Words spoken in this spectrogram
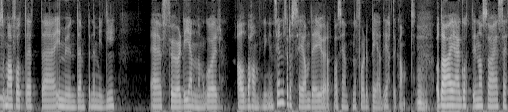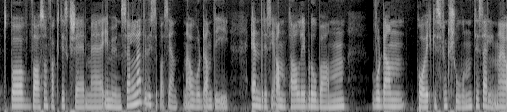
som har fått et uh, immundempende middel uh, før de gjennomgår all behandlingen sin, for å se om det gjør at pasientene får det bedre i etterkant. Og da har jeg gått inn og så har jeg sett på hva som faktisk skjer med immuncellene til disse pasientene, og hvordan de endres i antall i blodbanen, hvordan påvirkes funksjonen til cellene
